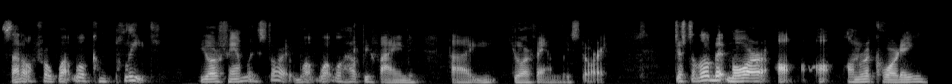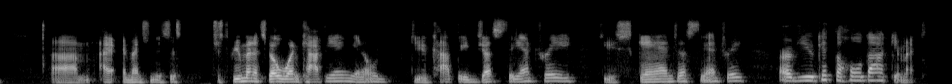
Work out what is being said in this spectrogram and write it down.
Settle for what will complete your family story, what, what will help you find uh, your family story. Just a little bit more on, on recording. Um, I, I, mentioned this just, just a few minutes ago when copying, you know, do you copy just the entry? Do you scan just the entry? Or do you get the whole document?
